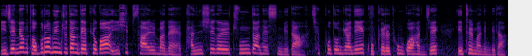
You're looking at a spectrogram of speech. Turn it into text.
이재명 더불어민주당 대표가 24일 만에 단식을 중단했습니다. 체포동의안이 국회를 통과한 지 이틀 만입니다.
